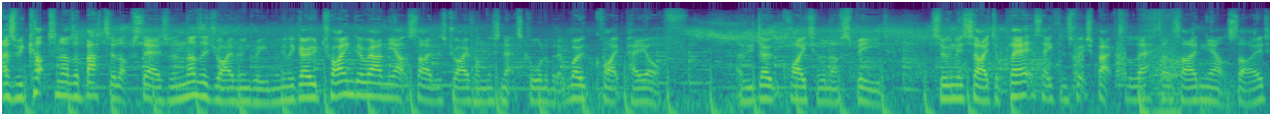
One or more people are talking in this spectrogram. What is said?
As we cut to another battle upstairs with another driver in green, we're going to go try and go around the outside of this driver on this next corner, but it won't quite pay off, as we don't quite have enough speed. So we're going to decide to play it safe and switch back to the left hand side and the outside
